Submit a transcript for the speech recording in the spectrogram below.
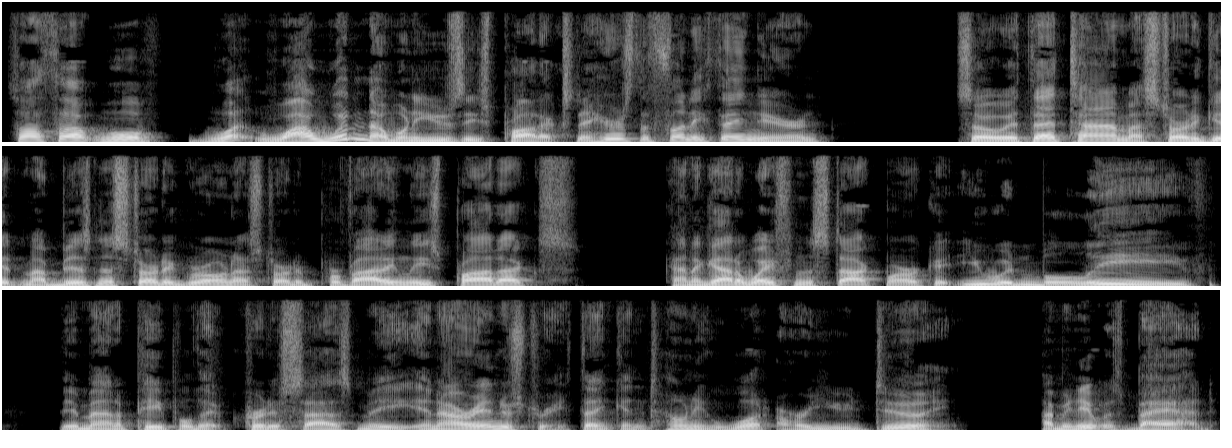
So I thought, well, what, why wouldn't I want to use these products? Now, here's the funny thing, Aaron. So at that time, I started getting my business started growing. I started providing these products kind of got away from the stock market, you wouldn't believe the amount of people that criticized me in our industry thinking, Tony, what are you doing? I mean, it was bad.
